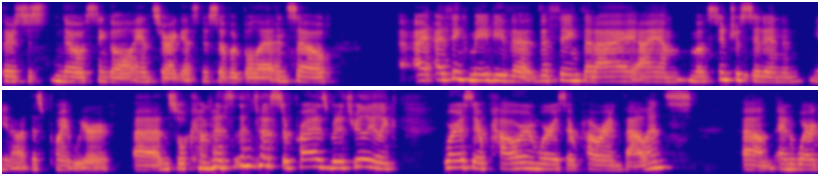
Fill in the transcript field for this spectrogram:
there's just no single answer, I guess, no silver bullet. And so, I, I, think maybe the the thing that I, I am most interested in, and you know, at this point, we're uh, this will come as a surprise, but it's really like where is their power and where is their power imbalance, um, and where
